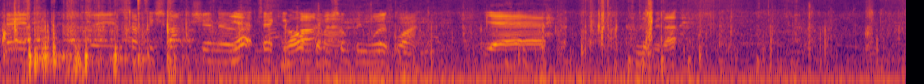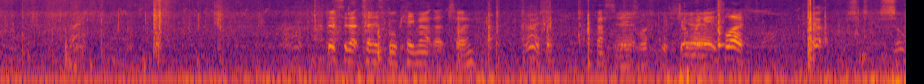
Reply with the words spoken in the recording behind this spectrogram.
paid the satisfaction of Yeah, taking roll part in out. something worthwhile. yeah, can live with that. Don't see that tennis ball came out that time. Nice. Fascinating. Two minutes left. So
